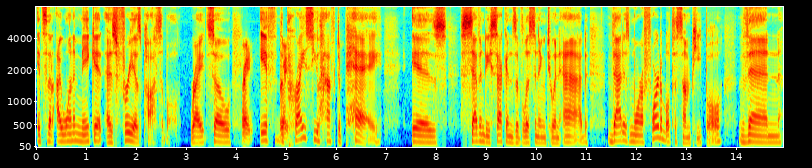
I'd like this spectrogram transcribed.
it's that I want to make it as free as possible, right? So Right. if the Right. price you have to pay is 70 seconds of listening to an ad, that is more affordable to some people than,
